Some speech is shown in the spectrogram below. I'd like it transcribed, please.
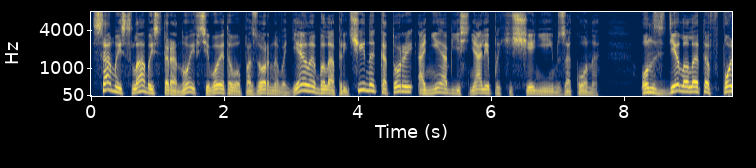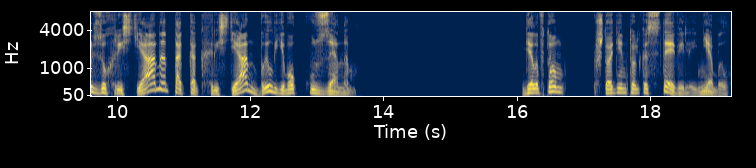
Самой слабой стороной всего этого позорного дела была причина, которой они объясняли похищение им закона. Он сделал это в пользу христиана, так как христиан был его кузеном. Дело в том, что один только Стевили не был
